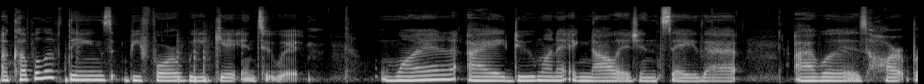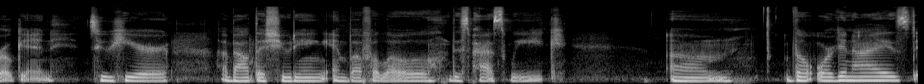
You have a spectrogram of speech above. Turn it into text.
a couple of things before we get into it. One, I do want to acknowledge and say that I was heartbroken to hear about the shooting in Buffalo this past week. Um, the organized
